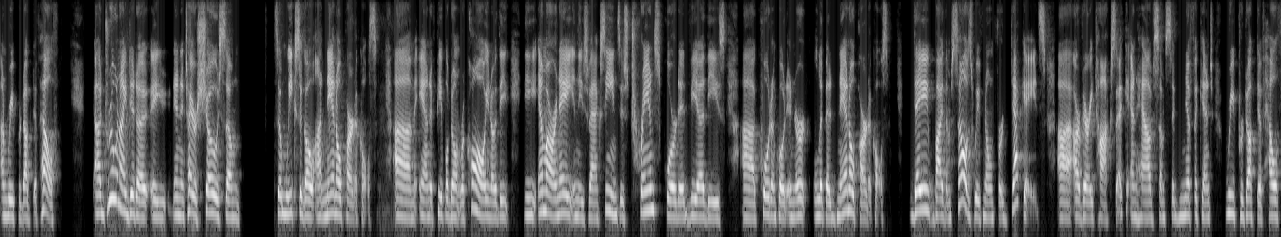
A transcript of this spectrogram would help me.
on reproductive health. Uh, Drew and I did a, a an entire show some some weeks ago on nanoparticles. Um, and if people don't recall, you know, the, the mRNA in these vaccines is transported via these uh, quote unquote inert lipid nanoparticles. They, by themselves, we've known for decades, uh, are very toxic and have some significant reproductive health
